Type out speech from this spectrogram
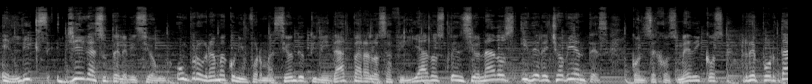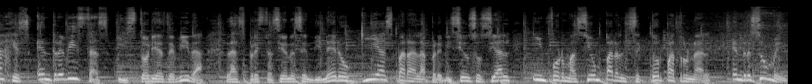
El Lix llega a su televisión, un programa con información de utilidad para los afiliados, pensionados y derechohabientes, consejos médicos, reportajes, entrevistas, historias de vida, las prestaciones en dinero, guías para la previsión social, información para el sector patronal. En resumen,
